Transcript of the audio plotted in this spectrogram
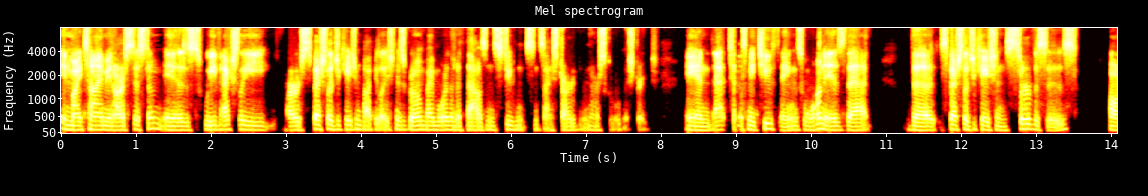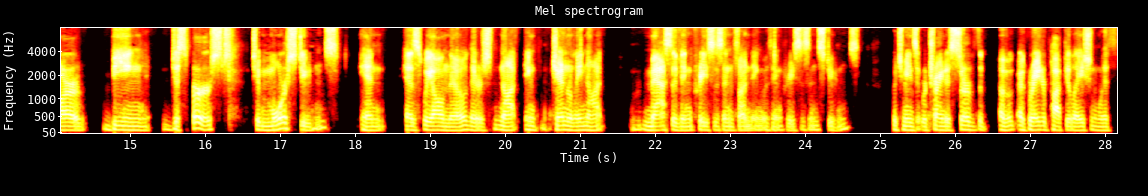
in my time in our system is we've actually our special education population has grown by more than a thousand students since I started in our school district, and that tells me two things. One is that the special education services are being dispersed to more students and as we all know there's not generally not massive increases in funding with increases in students, which means that we're trying to serve the, a, a greater population with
